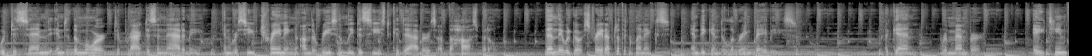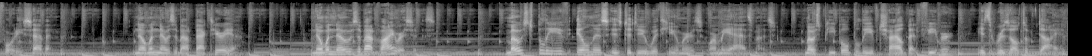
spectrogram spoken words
would descend into the morgue to practice anatomy and receive training on the recently deceased cadavers of the hospital. Then they would go straight up to the clinics and begin delivering babies. Again, remember, 1847. No one knows about bacteria. No one knows about viruses. Most believe illness is to do with humors or miasmas. Most people believe childbed fever is the result of diet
